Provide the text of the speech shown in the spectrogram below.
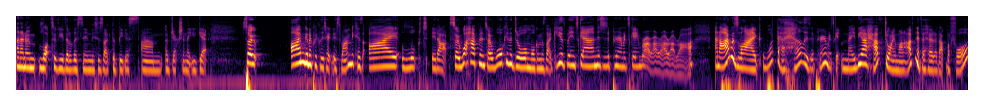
And I know lots of you that are listening, this is like the biggest um, objection that you get. So I'm going to quickly take this one because I looked it up. So what happened? So I walk in the door. Morgan was like, "You've been scammed. This is a pyramid scheme." Rah rah rah rah rah. And I was like, "What the hell is a pyramid scheme? Maybe I have joined one. I've never heard of that before."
